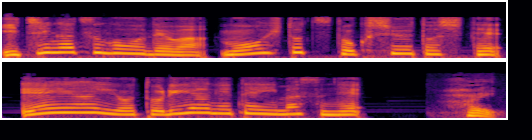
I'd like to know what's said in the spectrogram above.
1月号ではもう一つ特集として AI を取り上げていますねはい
